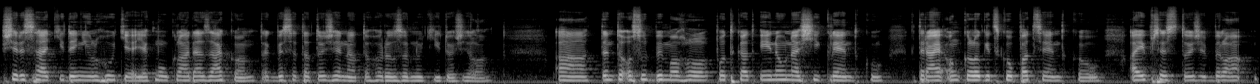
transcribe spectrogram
v 60-denní lhůtě, jak mu ukládá zákon, tak by se tato žena toho rozhodnutí dožila. A tento osud by mohl potkat i jinou naší klientku, která je onkologickou pacientkou. A i přesto, že byla Eh,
